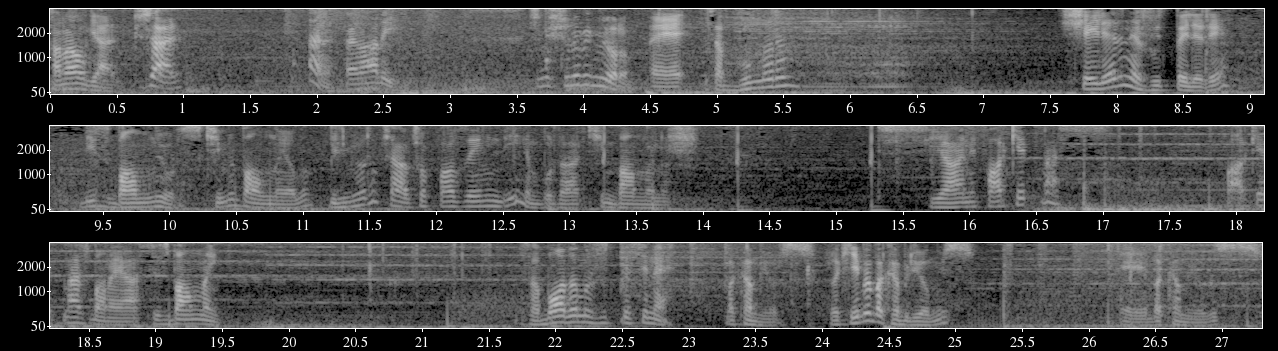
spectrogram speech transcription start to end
Kanal geldi. Güzel. Yani fena değil. Şimdi şunu bilmiyorum. Ee, mesela bunların şeyleri ne rütbeleri biz banlıyoruz. Kimi banlayalım? Bilmiyorum ki abi çok fazla emin değilim burada kim banlanır. Yani fark etmez. Fark etmez bana ya siz banlayın. Mesela bu adamın rütbesi ne? Bakamıyoruz. Rakibe bakabiliyor muyuz? Ee, bakamıyoruz.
